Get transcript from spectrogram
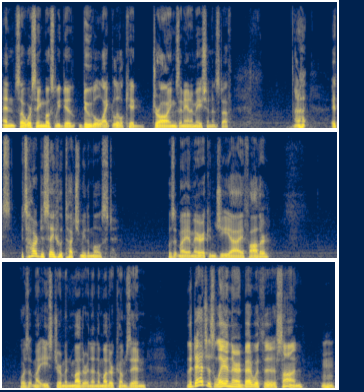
and so we're seeing mostly doodle like little kid drawings and animation and stuff. And I, it's it's hard to say who touched me the most. Was it my American GI father? Or was it my East German mother? And then the mother comes in, and the dad's just laying there in bed with the son. Mhm.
